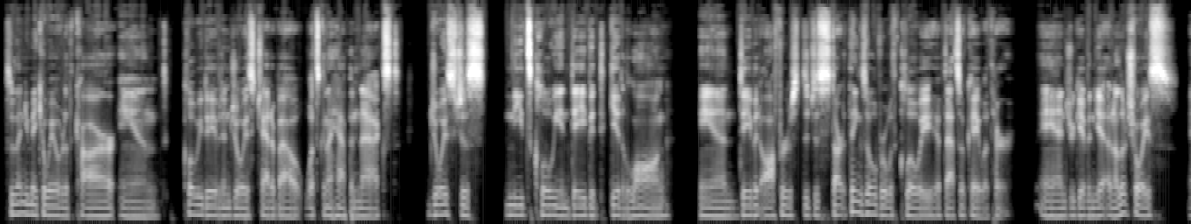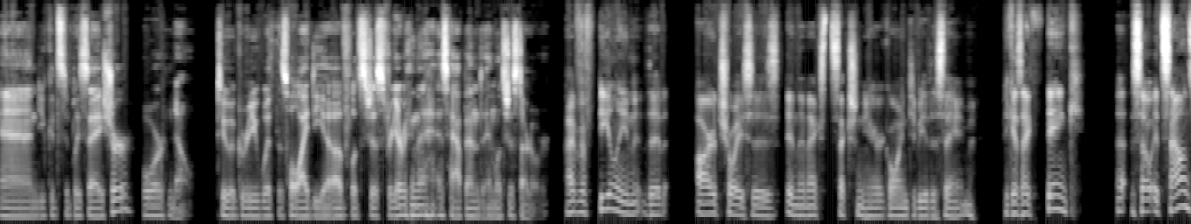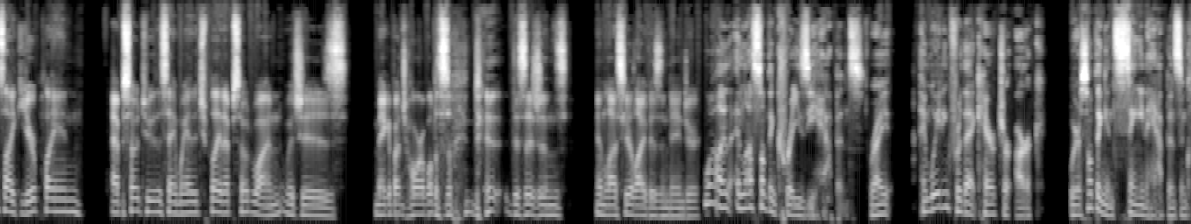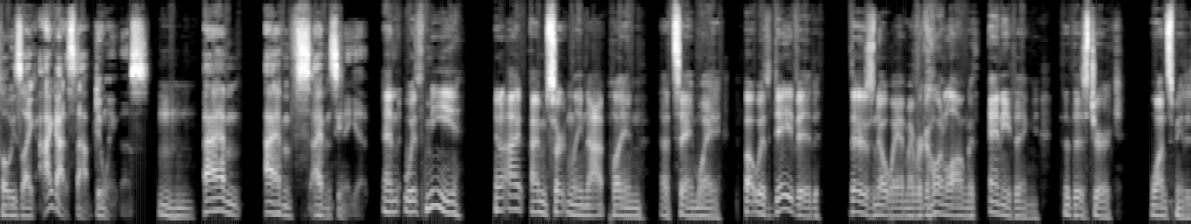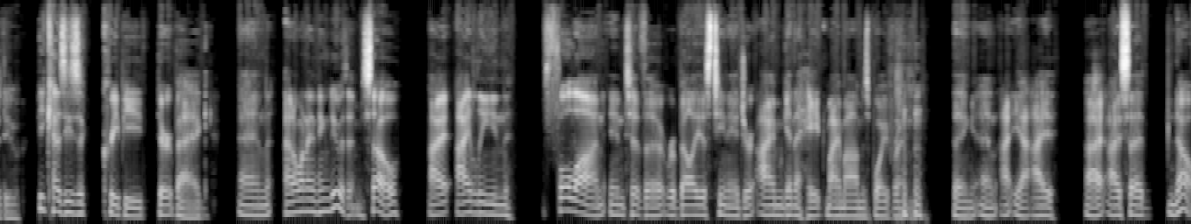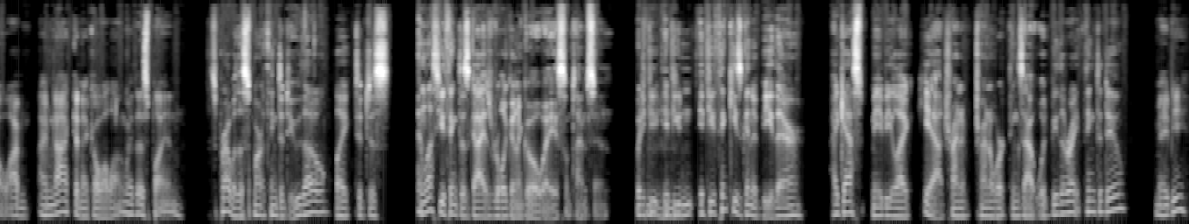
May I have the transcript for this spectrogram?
So then you make your way over to the car, and Chloe, David, and Joyce chat about what's going to happen next. Joyce just needs Chloe and David to get along, and David offers to just start things over with Chloe if that's okay with her. And you're given yet another choice, and you could simply say sure or no to agree with this whole idea of let's just forget everything that has happened and let's just start over. I have a feeling that our choices in the next section here are going to be the same because I think uh, so. It sounds like you're playing episode two the same way that you played episode one, which is make a bunch of horrible des- decisions unless your life is in danger. Well, unless something crazy happens, right? I'm waiting for that character arc where something insane happens and Chloe's like, I got to stop doing this. Mm-hmm. I haven't, I haven't, I haven't seen it yet. And with me, you know, I, I'm certainly not playing that same way. But with David, there's no way I'm ever going along with anything that this jerk wants me to do because he's a creepy dirtbag and I don't want anything to do with him. So I I lean full on into the rebellious teenager. I'm gonna hate my mom's boyfriend thing. And I yeah, I I, I said no, I'm I'm not gonna go along with this plan. It's probably the smart thing to do though, like to just unless you think this guy is really going to go away sometime soon. But if you if mm-hmm. you if you think he's going to be there, I guess maybe like yeah, trying to trying to work things out would be the right thing to do. Maybe.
